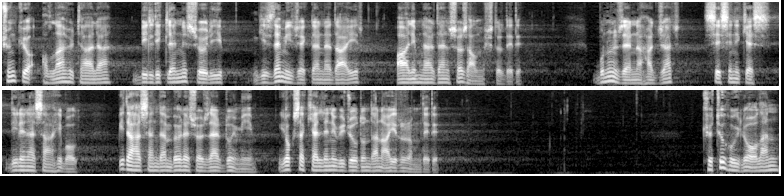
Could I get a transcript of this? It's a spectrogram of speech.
çünkü Allahü Teala bildiklerini söyleyip gizlemeyeceklerine dair alimlerden söz almıştır dedi. Bunun üzerine Haccac, sesini kes, diline sahip ol. Bir daha senden böyle sözler duymayayım. Yoksa kelleni vücudundan ayırırım dedi. Kötü huylu olan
